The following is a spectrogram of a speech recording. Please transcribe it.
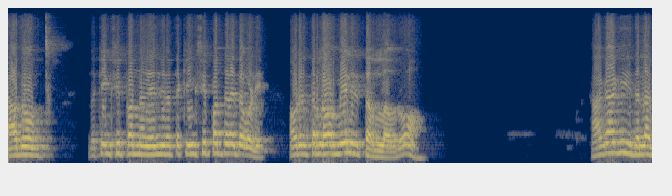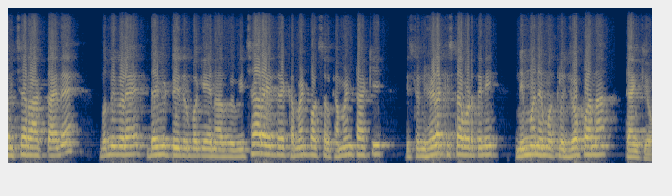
ಯಾವ್ದು ಕಿಂಗ್ಶಿಪ್ ಅನ್ನೋದು ಏನಿರುತ್ತೆ ಕಿಂಗ್ಶಿಪ್ ಅಂತಾನೆ ತಗೊಳ್ಳಿ, ಅವ್ರು ಇರ್ತಾರಲ್ಲ, ಅವ್ರ ಮೇಲೆ ಇರ್ತಾರಲ್ಲ ಅವರು. ಹಾಗಾಗಿ ಇದೆಲ್ಲ ವಿಚಾರ ಆಗ್ತಾ ಇದೆ. ಬಂಧುಗಳೇ, ದಯವಿಟ್ಟು ಇದ್ರ ಬಗ್ಗೆ ಏನಾದ್ರು ವಿಚಾರ ಇದ್ರೆ ಕಮೆಂಟ್ ಬಾಕ್ಸ್ ಅಲ್ಲಿ ಕಮೆಂಟ್ ಹಾಕಿ. ಇಷ್ಟನ್ನು ಹೇಳಕ್ ಇಷ್ಟಪಡ್ತೀನಿ. ನಿಮ್ಮನೆ ಮಕ್ಕಳು ಜೋಪಾನ ಥ್ಯಾಂಕ್ ಯು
